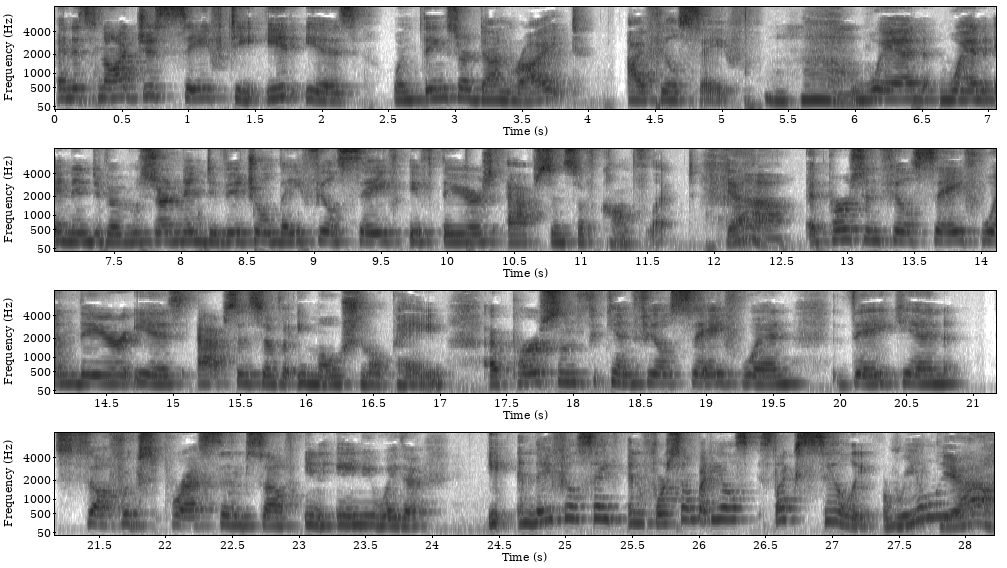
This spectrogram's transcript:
And it's not just safety, it is when things are done right. I feel safe. Mhm. When when an individual, certain individual, they feel safe if there's absence of conflict. Yeah. A person feels safe when there is absence of emotional pain. A person f- can feel safe when they can self-express themselves in any way that and they feel safe and for somebody else it's like silly really Yeah.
